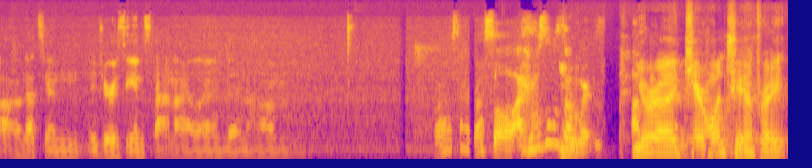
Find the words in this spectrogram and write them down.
Uh, that's in New Jersey and Staten Island, and um, where else I wrestle? I wrestle somewhere. You're a tier one champ, right?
